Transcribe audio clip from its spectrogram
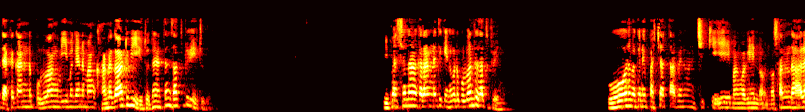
දැක ගන්න පුළුවන් වීම ගැන මං කනගාටු විය යුතුද? නැත්නම් සතුටු විය යුතුද? විපස්සනා කරන්නේ නැති කෙනෙකුට පුළුවන් ද සතුටු වෙන්න? ඕනම කෙනෙක් පශ්චාත්තාප වෙනවනේ. චිකේ මං වගේ නොසන්ඩාල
